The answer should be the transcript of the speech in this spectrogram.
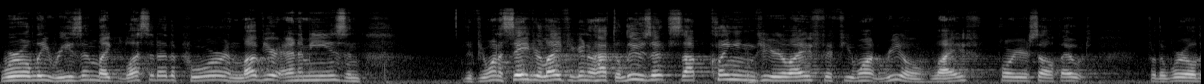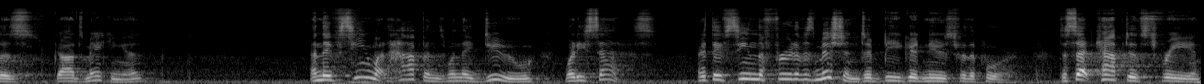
worldly reason, like blessed are the poor and love your enemies. And if you want to save your life, you're going to have to lose it. Stop clinging to your life if you want real life. Pour yourself out for the world as God's making it. And they've seen what happens when they do what he says. Right? They've seen the fruit of his mission to be good news for the poor, to set captives free, and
